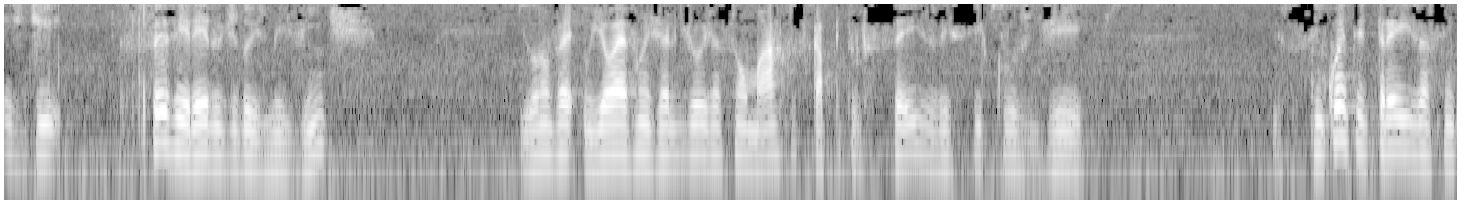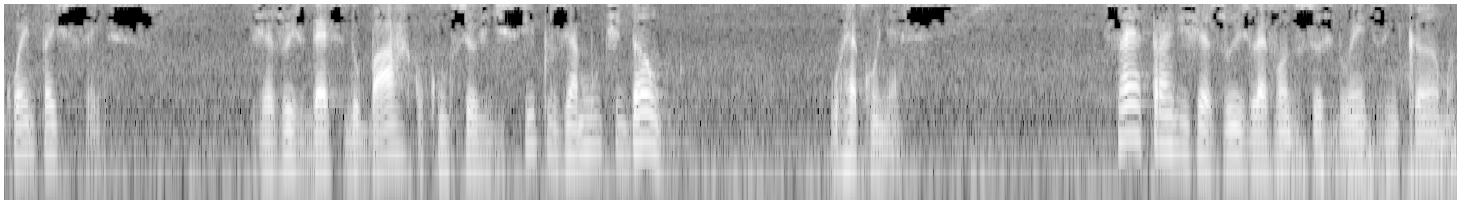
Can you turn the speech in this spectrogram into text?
de fevereiro de 2020 e o evangelho de hoje é São Marcos, capítulo 6, versículos de 53 a 56. Jesus desce do barco com seus discípulos e a multidão o reconhece. Sai atrás de Jesus, levando seus doentes em cama,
